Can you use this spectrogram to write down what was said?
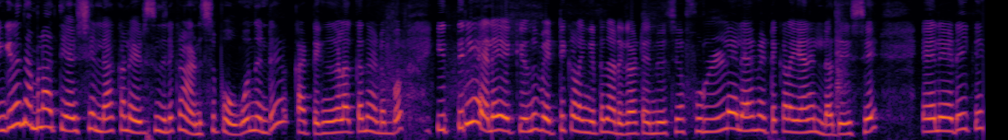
എങ്കിലും നമ്മൾ അത്യാവശ്യം എല്ലാ കളേഴ്സും ഇതിൽ കാണിച്ചു പോകുന്നുണ്ട്. കട്ടിങ്ങുകളൊക്കെ നടുമ്പോൾ ഇത്തിരി ഇലയൊക്കെ ഒന്ന് വെട്ടിക്കളഞ്ഞിട്ട് നടുക കേട്ടോ എന്ന് വെച്ചാൽ ഫുൾ ഇലയും വെട്ടിക്കളയാനല്ല ഉദ്ദേശിച്ചത് ഇലയുടെയൊക്കെ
